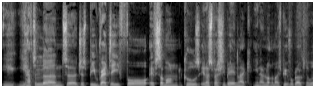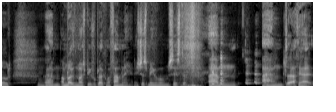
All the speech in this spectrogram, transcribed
you you have to learn to just be ready for if someone calls, you know, especially being like, you know, not the most beautiful bloke in the world. Um, I'm not even the most beautiful bloke in my family. It's just me, my mum, and sister. Um, and uh, I think that,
